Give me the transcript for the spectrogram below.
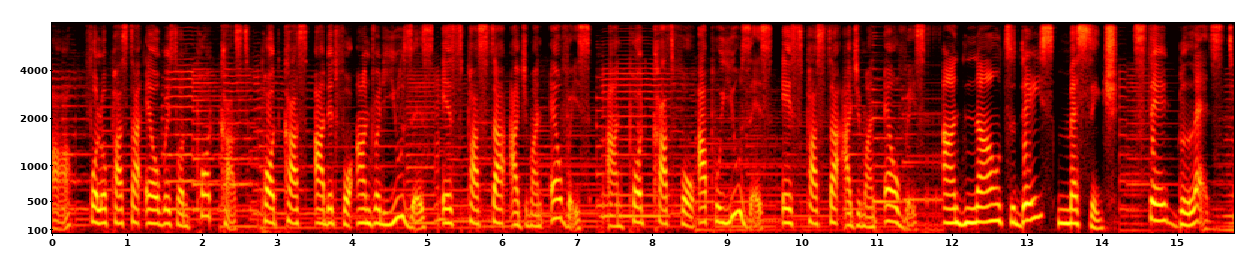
Hour. Follow Pastor Elvis on podcast. Podcast added for Android users is Pastor Agyemang Elvis, and podcast for Apple users is Pastor Agyemang Elvis. And now today's message. Stay blessed.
